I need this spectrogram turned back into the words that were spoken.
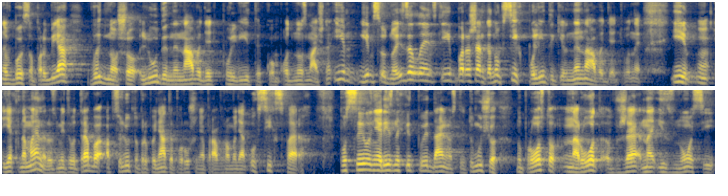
вбивства Поробія видно, що люди ненавидять політиком однозначно. І їм все одно і Зеленський, і Порошенко, ну всіх політиків ненавидять вони. І як на мене, розумієте, от треба абсолютно припиняти порушення прав громадян у всіх сферах. Посилення різних відповідальностей, тому що ну просто народ вже на ізносі.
